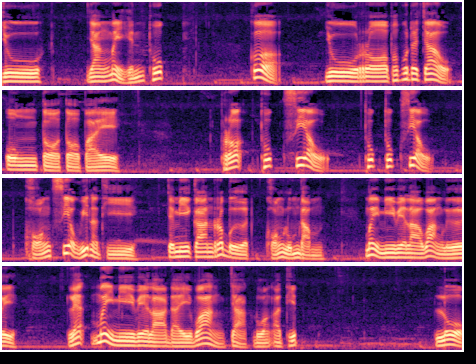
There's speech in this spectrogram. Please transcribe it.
อยู่ยังไม่เห็นทุกข์ ก็ อยู่รอพระพุทธเจ้าองค์ต่อต่อไป เพราะทุกเสี้ยวทุกทุกเสี้ยวของเสี้ยววินาที จะมีการระเบิดของหลุมดำไม่มีเวลาว่างเลย และไม่มีเวลาใดว่างจากดวงอาทิตย์ โลก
